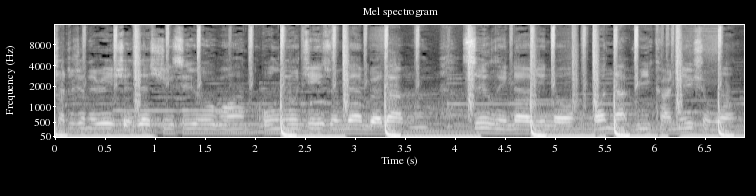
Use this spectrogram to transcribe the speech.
Shadow Generationz SG01 Only OGs remember that one Silly now you know On that reincarnation one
